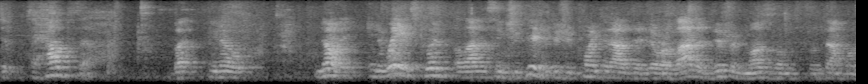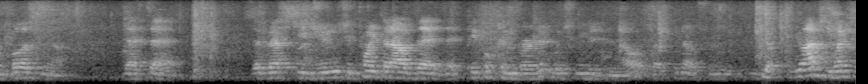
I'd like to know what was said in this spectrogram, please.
to, to help them. But, you know, no, in a way, it's good, a lot of the things you did, because you pointed out that there were a lot of different Muslims, for example, in Bosnia, that, uh, rescued Jews. You pointed out that, that people converted, which we didn't know, but, you know, from, Yep. you obviously went to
